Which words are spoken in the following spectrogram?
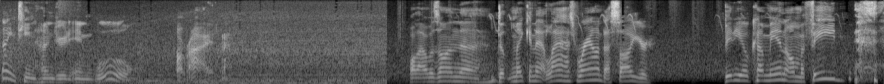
1900 in wool. All right. While I was on the making that last round, I saw your video come in on my feed.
